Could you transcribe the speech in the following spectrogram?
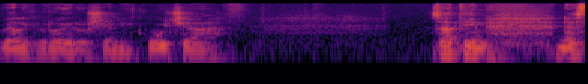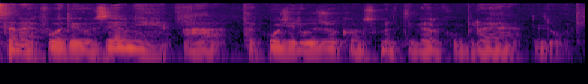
velik broj rušenih kuća, zatim nestanak vode u zemlji, a također uzrokom smrti velikog broja ljudi.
